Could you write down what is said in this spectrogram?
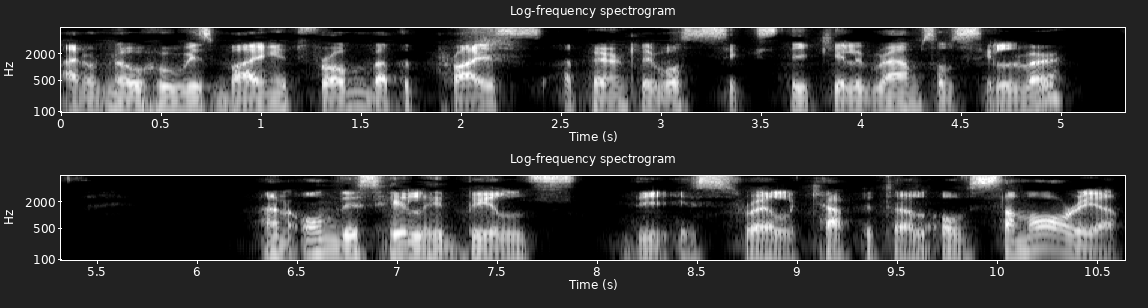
I don't know who is buying it from, but the price apparently was 60 kilograms of silver. And on this hill he builds the Israel capital of Samaria.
